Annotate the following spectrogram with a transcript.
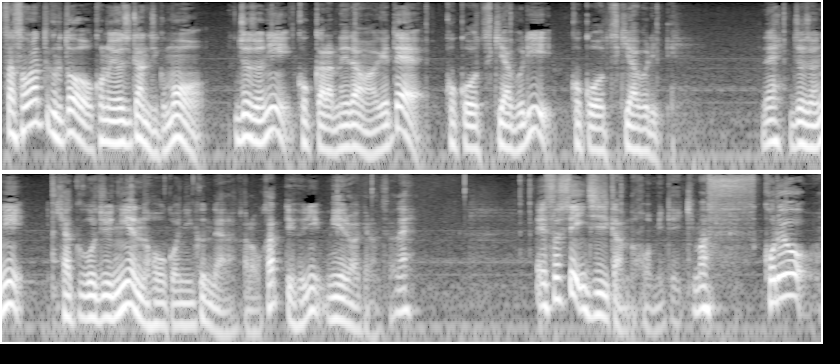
さあ、そうなってくると、この4時間軸も、徐々にここから値段を上げて、ここを突き破り、ここを突き破り、ね、徐々に152円の方向に行くんではなかろうかっていうふうに見えるわけなんですよね。え、そして1時間の方を見ていきます。これを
